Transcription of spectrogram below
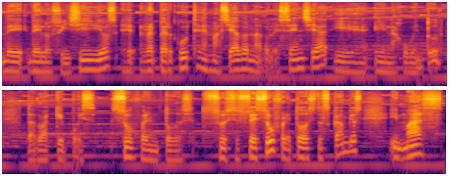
de, los suicidios eh, repercute demasiado en la adolescencia y, eh, en la juventud, dado a que pues sufren todos, se sufre todos estos cambios y más,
